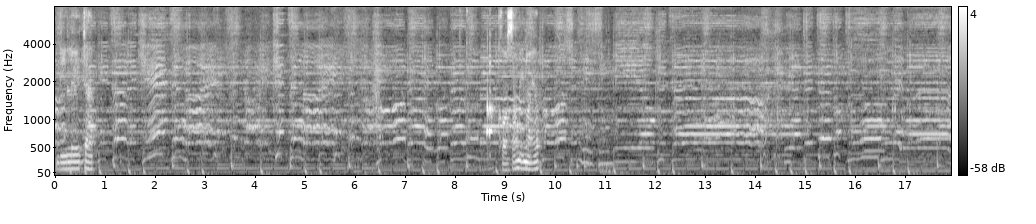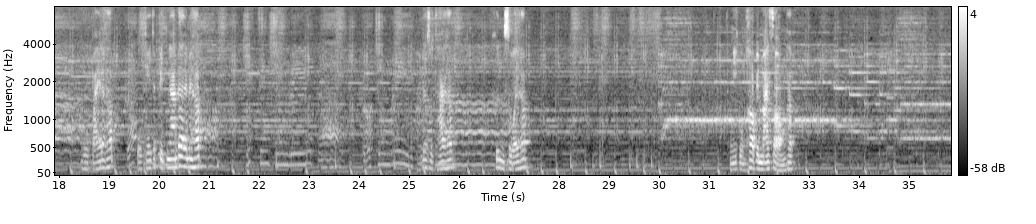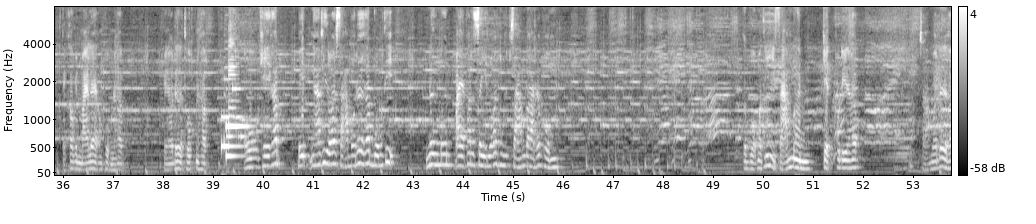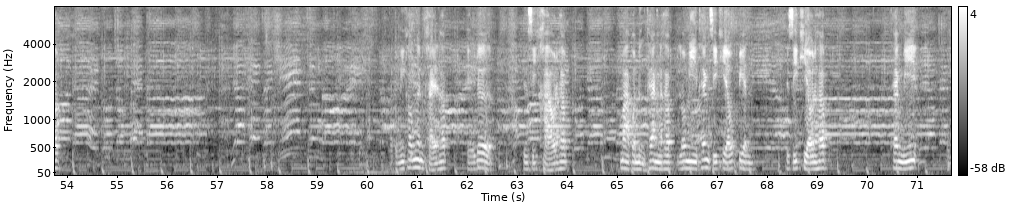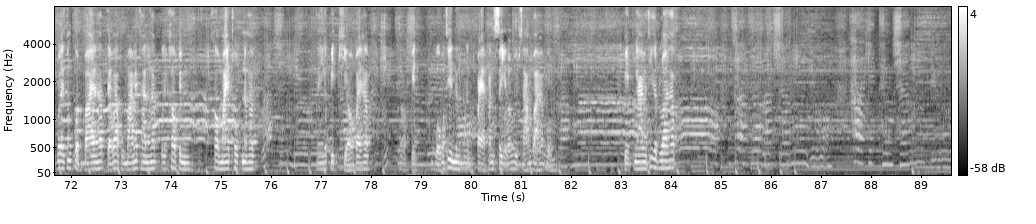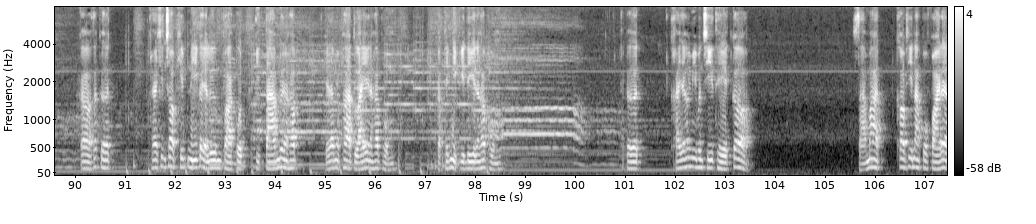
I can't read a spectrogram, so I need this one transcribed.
ดีเลยจัดขอซ้ำอีกหน่อยครับ ไปแล้วครับ โอเคจะปิดงานได้เลยไหมครับเรื่องสุดท้ายครับ ขึ้นสวยครับทีนี้ผมเข้าเป็นไม้สองครับ แต่เข้าเป็นไม้แรกของผมนะครับ เป็นออเดอร์ทุบนะครับ โอเคครับปิดงานที่ร้อยสามออเดอร์ครับบวกที่หนึ่งหมื่นแปดพันสี่ร้อยหกสิบสามบาทครับผม ก็บวกมาที่สามหมื่นเจ็ดพอดีนะครับสามออเดอร์ครับตรงนี้เข้าเงื่อนไขนะครับเอลเดอร์เป็นสีขาวนะครับ มากกว่าหนึ่งแท่งนะครับ แล้วมีแท่งสีเขียวเปลี่ยนเป็นสีเขียวนะครับ แท่งนี้ผมก็เลยต้องกดบายนะครับ แต่ว่าผมมาไม่ทันนะครับเลยเข้าเป็นเข้าไม้ทบนะครับอันนี้ก็ปิดเขียวไปครับ ปิดบวกมาที่ 18,463 บาทครับผม ปิดงานเป็นที่เรียบร้อยครับ ก็ถ้าเกิดใครชื่นชอบคลิปนี้ก็อย่าลืมฝากกดติดตามด้วยนะครับ จะได้ไม่พลาดไลค์นะครับผม กับเทคนิคดีๆนะครับผม ถ้าเกิดใครยังไม่มีบัญชีเทรดก็สามารถเข้าที่หน้าโปรไฟล์ได้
